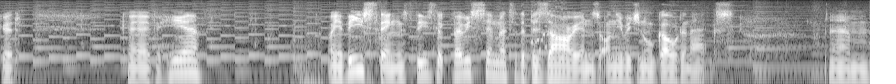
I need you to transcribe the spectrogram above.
Good. Okay, over here. Oh yeah, these things, these look very similar to the Bizarrians on the original Golden Axe. Um,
